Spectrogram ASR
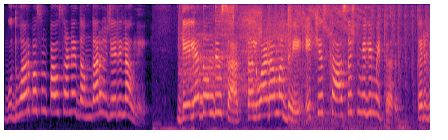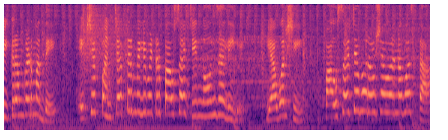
बुधवारपासून पावसाने दमदार हजेरी लावले. गेल्या दोन दिवसात तलवाडामध्ये एकशे सहासष्ट मिलीमीटर तर विक्रमगडमध्ये एकशे पंच्याहत्तर मिलीमीटर पावसाची नोंद झाली आहे. यावर्षी पावसाच्या भरवशावर न बसता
